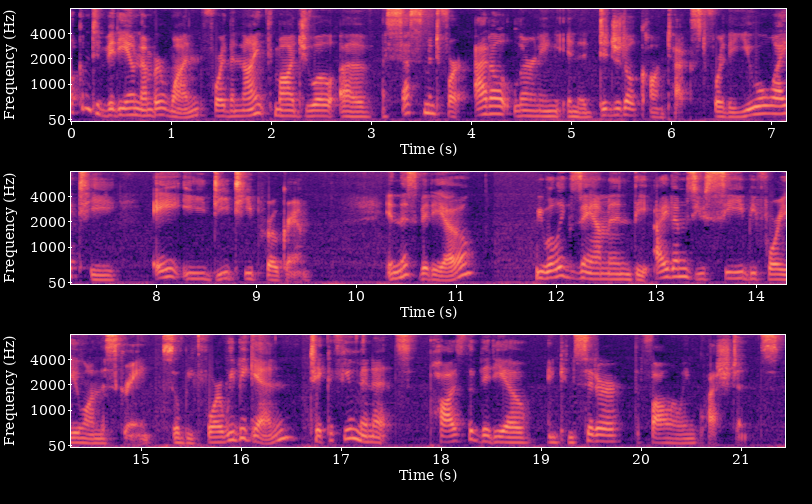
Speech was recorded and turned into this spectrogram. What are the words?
Welcome to video number one for the ninth module of Assessment for Adult Learning in a Digital Context for the UOIT AEDT program. In this video, we will examine the items you see before you on the screen. So before we begin, take a few minutes, pause the video, and consider the following questions.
